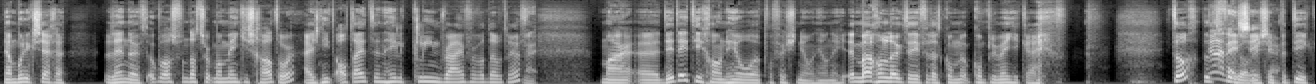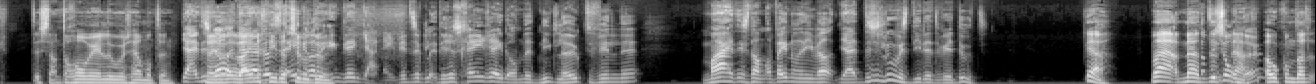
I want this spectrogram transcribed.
Nou moet ik zeggen, Lando heeft ook wel eens van dat soort momentjes gehad hoor. Hij is niet altijd een hele clean driver wat dat betreft. Nee. Maar dit deed hij gewoon heel professioneel en heel netjes. Maar gewoon leuk dat je even dat com- complimentje krijgt. Toch? Dat Ja, vind nee, ik wel weer sympathiek. Het is dan toch wel weer Lewis Hamilton. Ja, het is Nee, wel weinig ja, die dat is zullen doen. Ik denk, ja, nee, dit is ook, er is geen reden om dit niet leuk te vinden. Maar het is dan op een of andere manier wel... Ja, het is Lewis die dit weer doet. Ja, maar, maar dus, ja, bijzonder? ook omdat,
